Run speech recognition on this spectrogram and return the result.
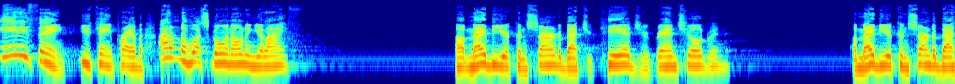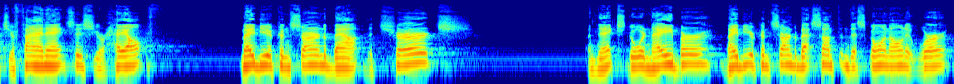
anything you can't pray about. I don't know what's going on in your life. Uh, maybe you're concerned about your kids, your grandchildren. Uh, maybe you're concerned about your finances, your health. Maybe you're concerned about the church, a next door neighbor. Maybe you're concerned about something that's going on at work.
